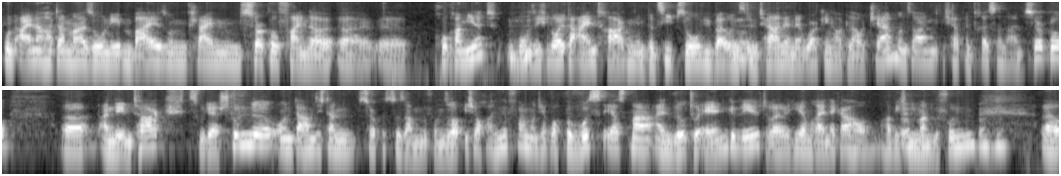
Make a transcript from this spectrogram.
Und einer hat dann mal so nebenbei so einen kleinen Circle Finder äh, äh, programmiert, mhm. wo sich Leute eintragen, im Prinzip so wie bei uns mhm. intern in der Working Out Loud Jam und sagen, ich habe Interesse an einem Circle äh, an dem Tag zu der Stunde und da haben sich dann Circus zusammengefunden. So habe ich auch angefangen und ich habe auch bewusst erstmal einen virtuellen gewählt, weil hier im Rhein-Neckar-Raum habe ich mhm. niemanden gefunden. Mhm. Äh,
